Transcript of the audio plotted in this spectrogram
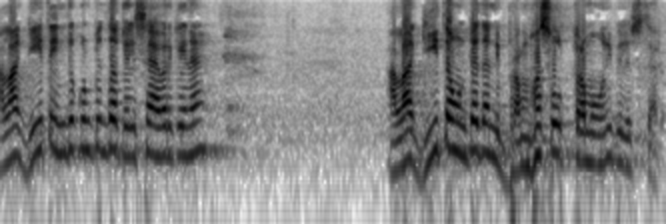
అలా గీత ఎందుకు ఉంటుందో తెలుసా ఎవరికైనా? అలా గీత ఉంటే దాన్ని బ్రహ్మసూత్రము అని పిలుస్తారు.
